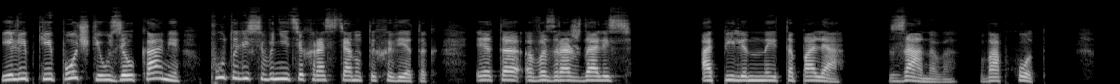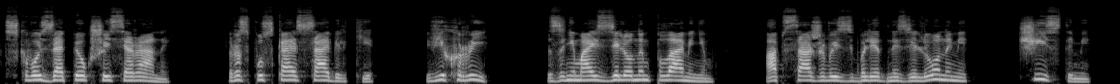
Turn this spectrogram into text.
и липкие почки узелками путались в нитях растянутых веток. Это возрождались опиленные тополя, заново, в обход, сквозь запекшиеся раны, распуская сабельки, вихры, занимаясь зеленым пламенем, обсаживаясь бледно-зелеными, чистыми,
